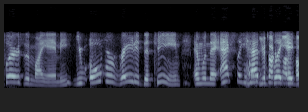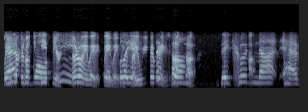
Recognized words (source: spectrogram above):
players than Miami. You overrated the team, and when they actually had you're to play about, a oh, you're talking about the basketball theory. team, No, no, wait, wait, wait, wait, wait, wait, wait, wait, wait, stop, stop. they could Uh, not have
